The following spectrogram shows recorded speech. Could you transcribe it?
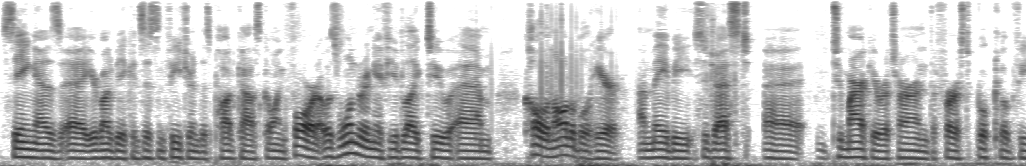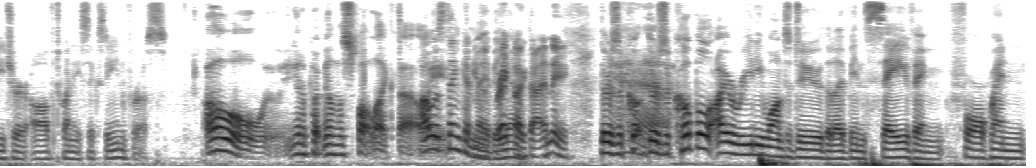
seeing as uh, you're going to be a consistent feature in this podcast going forward, I was wondering if you'd like to um, call an audible here and maybe suggest uh, to mark your return the first book club feature of 2016 for us. Oh, you're going to put me on the spot like that? I was you? thinking He's maybe brick yeah. like that, isn't he? There's a cou- there's a couple I really want to do that I've been saving for when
